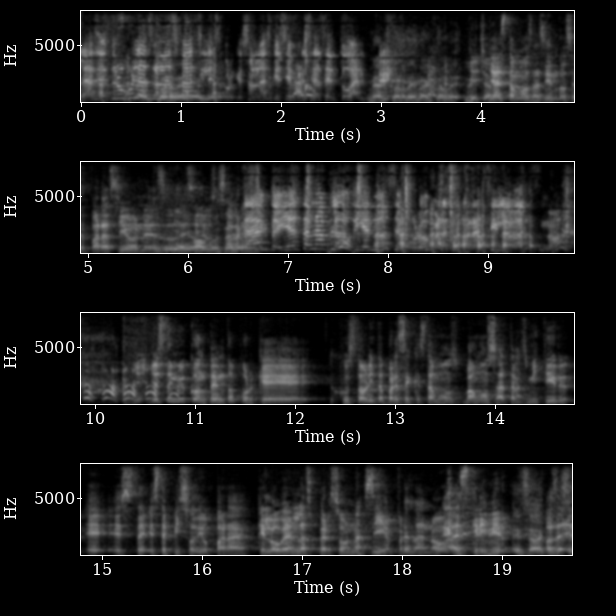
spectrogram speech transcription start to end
las esdrújulas son las fáciles porque son las que siempre Claro. se acentúan. Me acordé, me acordé. ya- Richard, ya estamos haciendo separaciones. Sí, ¿no? ahí Decimos, vamos, a ver, ahí Exacto, ya están aplaudiendo seguro para separar sílabas, ¿no? Yo, yo estoy muy contento porque justo ahorita parece que estamos, vamos a transmitir eh, este, este episodio para que lo vean las personas y aprendan, ¿no? A escribir. Exacto, O sea, sí.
